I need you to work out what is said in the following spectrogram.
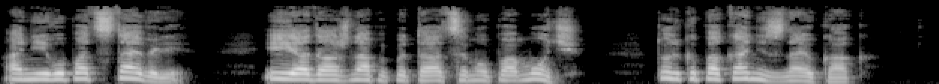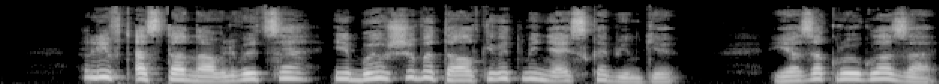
Они его подставили, и я должна попытаться ему помочь, только пока не знаю как. Лифт останавливается, и бывший выталкивает меня из кабинки. Я закрою глаза.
